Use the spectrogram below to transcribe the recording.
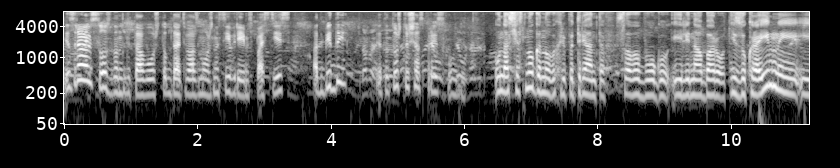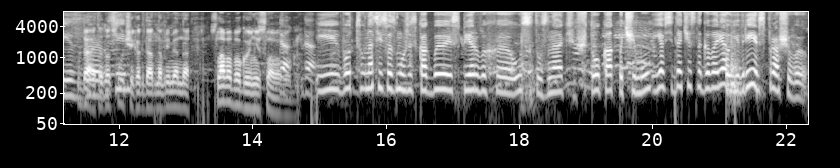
Израиль создан для того, чтобы дать возможность евреям спастись от беды. Это то, что сейчас происходит. У нас сейчас много новых репатриантов, слава богу, или наоборот, из Украины, из Да, э, это тот России. случай, когда одновременно слава Богу и не слава Да, Богу. да. И вот у нас есть возможность как бы с первых э, уст узнать, что, как, почему. Я всегда, честно говоря, у евреев спрашиваю,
